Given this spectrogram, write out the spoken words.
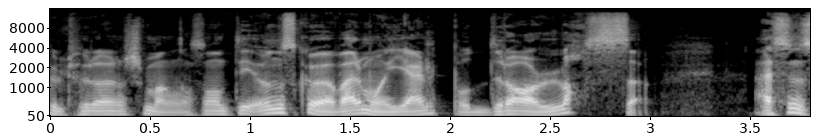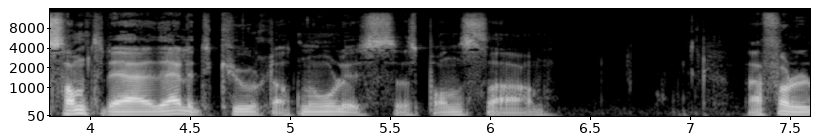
kulturarrangementene. sånn at de ønsker jo å være med å hjelpe og dra lasset. Jeg syns samtidig det er litt kult at Nordlys sponser i hvert fall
